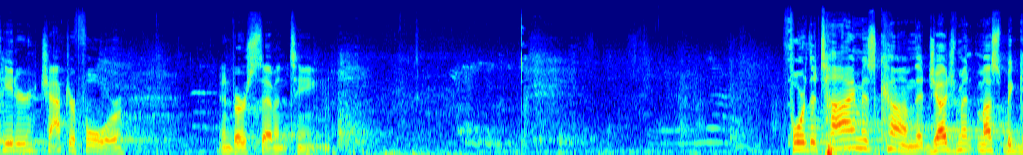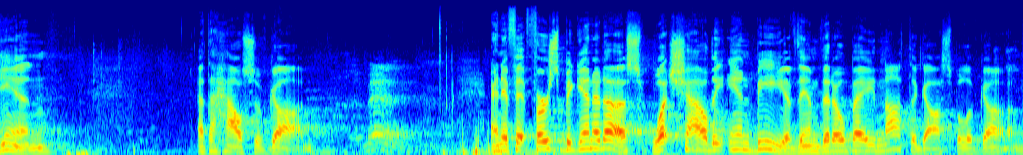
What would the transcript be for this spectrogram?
Peter chapter 4 and verse 17. For the time has come that judgment must begin at the house of God. Amen. And if it first begin at us, what shall the end be of them that obey not the gospel of God?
